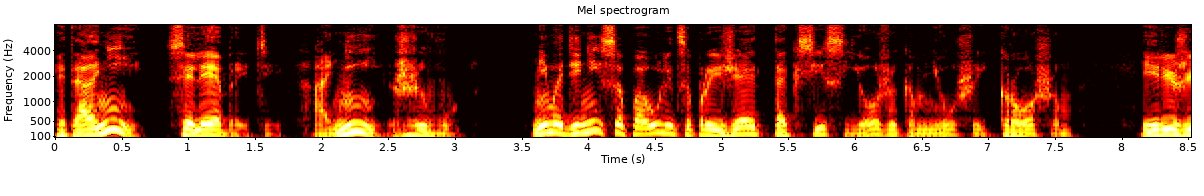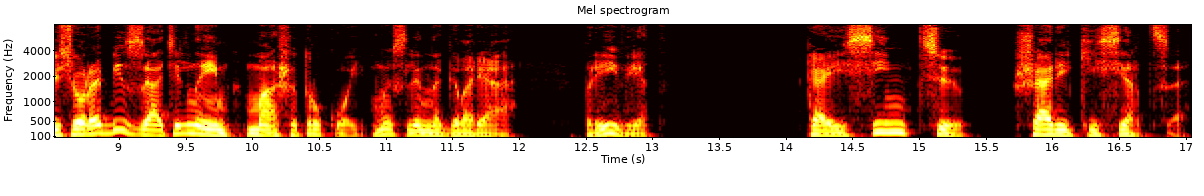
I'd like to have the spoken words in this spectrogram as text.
Это они, селебрити, они живут. Мимо Дениса по улице проезжает такси с ежиком, Нюшей, Крошем, и режиссер обязательно им машет рукой, мысленно говоря «Привет». Кайсинь-цю — шарики сердца.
